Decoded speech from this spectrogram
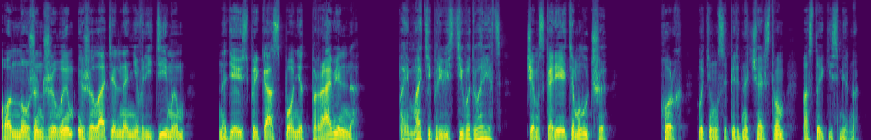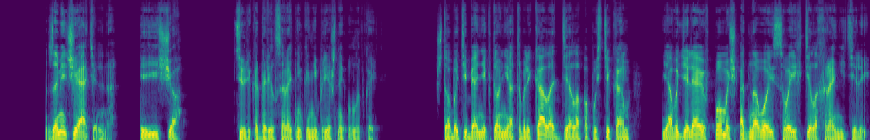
он нужен живым и желательно невредимым. Надеюсь, приказ понят правильно. Поймать и привести во дворец. Чем скорее, тем лучше. Хорх вытянулся перед начальством по стойке смирно. Замечательно. И еще. Тюрик одарил соратника небрежной улыбкой. Чтобы тебя никто не отвлекал от дела по пустякам, я выделяю в помощь одного из своих телохранителей.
